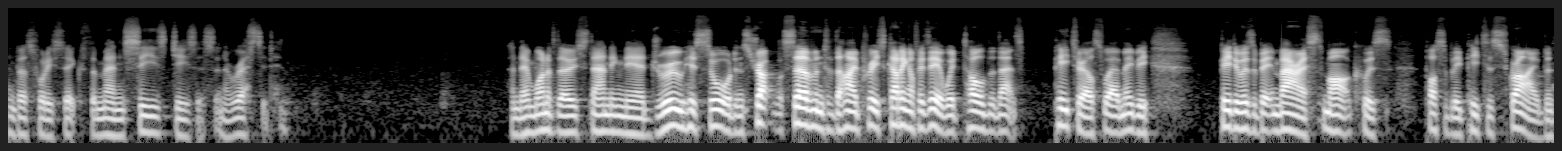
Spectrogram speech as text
In verse 46, the men seized Jesus and arrested him. And then one of those standing near drew his sword and struck the servant of the high priest, cutting off his ear. We're told that that's Peter elsewhere. Maybe Peter was a bit embarrassed. Mark was possibly Peter's scribe.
